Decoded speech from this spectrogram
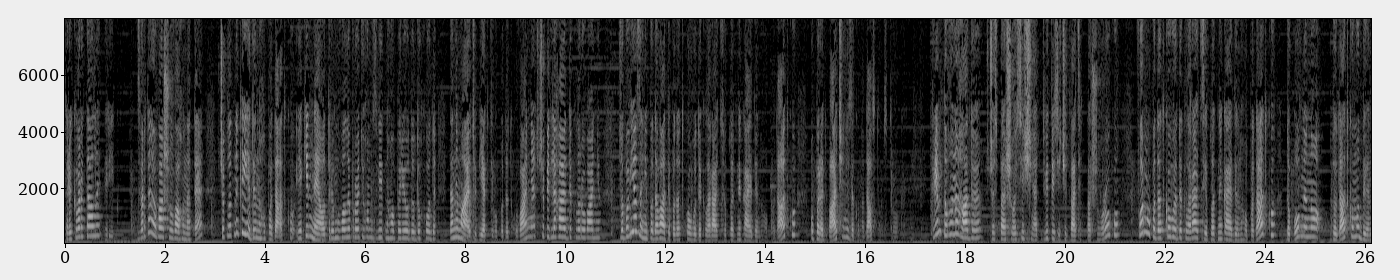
три квартали, рік. Звертаю вашу увагу на те, що платники єдиного податку, які не отримували протягом звітного періоду доходи та не мають об'єктів оподаткування, що підлягають декларуванню, зобов'язані подавати податкову декларацію платника єдиного податку у передбачені законодавством строки. Крім того, нагадую, що з 1 січня 2021 року форму податкової декларації платника єдиного податку доповнено додатком 1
